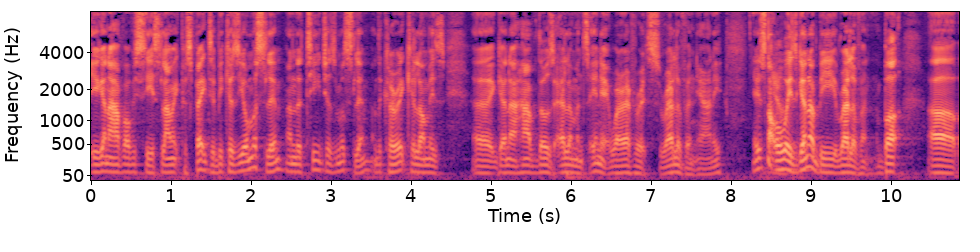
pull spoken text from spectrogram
you're going to have obviously Islamic perspective because you're Muslim and the teacher's Muslim and the curriculum is uh, going to have those elements in it wherever it's relevant. Yani, it's not always going to be relevant, but uh,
